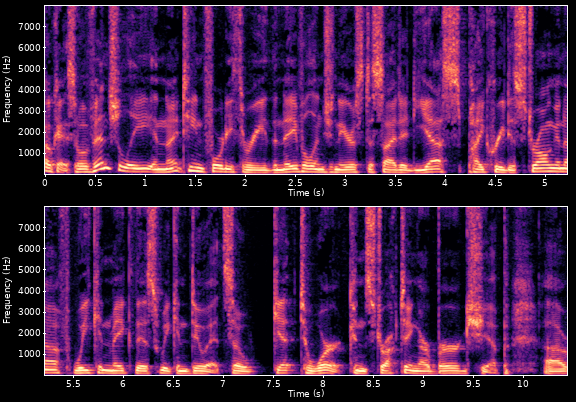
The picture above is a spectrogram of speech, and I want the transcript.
Okay, so eventually in 1943, the naval engineers decided, yes, pykrete is strong enough. We can make this. We can do it. So get to work constructing our Berg ship. Uh,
